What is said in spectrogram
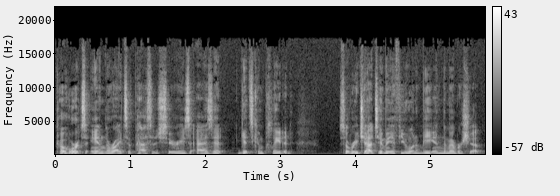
cohorts, and the Rites of Passage series as it gets completed. So reach out to me if you want to be in the membership.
